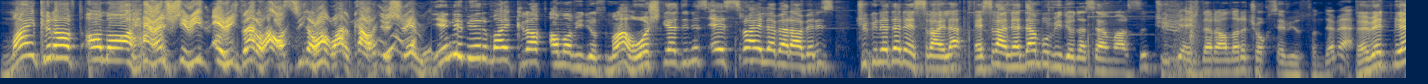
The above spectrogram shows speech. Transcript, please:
Minecraft ama her şeyin ejderhasıyla var kardeşim. Yeni bir Minecraft ama videosu mu? Ha, hoş geldiniz. Esra ile beraberiz. Çünkü neden Esra ile? Esra neden bu videoda sen varsın? Çünkü ejderhaları çok seviyorsun değil mi? Evet mi?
